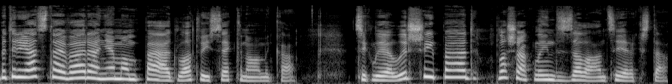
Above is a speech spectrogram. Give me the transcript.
bet arī atstāja vērā ņemamu pēdu Latvijas ekonomikā. Cik liela ir šī pēda, plašāk Lindas Zalāns ierakstā.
